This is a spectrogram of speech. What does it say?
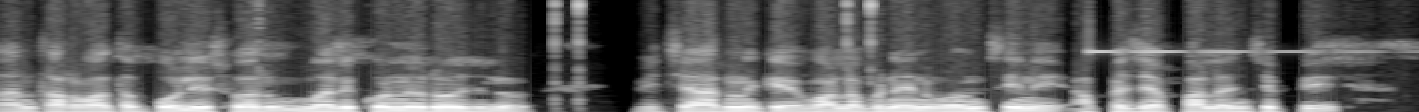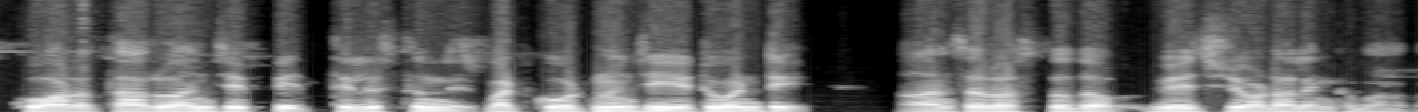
దాని తర్వాత పోలీసు వారు మరికొన్ని రోజులు విచారణకి వల్లభనేని వంశీని అప్పచెప్పాలని చెప్పి కోరతారు అని చెప్పి తెలుస్తుంది. బట్ కోర్టు నుంచి ఎటువంటి ఆన్సర్ వస్తుందో వేచి చూడాలి ఇంకా మనం.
